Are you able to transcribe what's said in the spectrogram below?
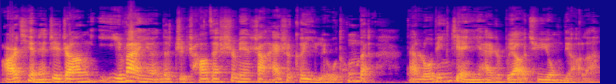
而且呢，这张一万元的纸钞在市面上还是可以流通的。但罗宾建议还是不要去用掉了。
